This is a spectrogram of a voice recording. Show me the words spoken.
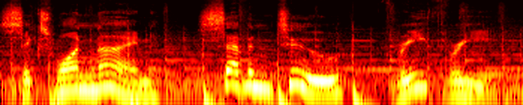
619 7233.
